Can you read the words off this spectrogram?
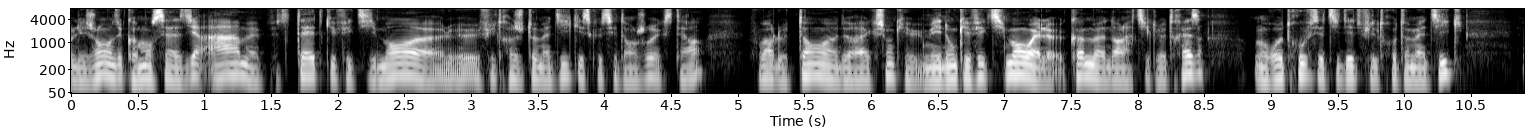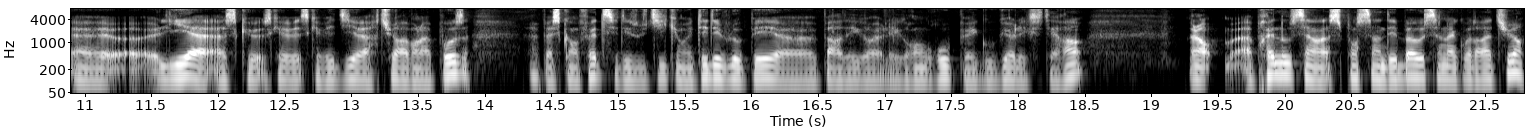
les gens ont commencé à se dire Ah, mais peut-être qu'effectivement, euh, le filtrage automatique, est-ce que c'est dangereux, etc. Il faut voir le temps de réaction qu'il y a eu. Mais donc, effectivement, ouais, comme dans l'article 13, on retrouve cette idée de filtre automatique euh, liée à, ce qu'avait ce qu'avait dit Arthur avant la pause, parce qu'en fait, c'est des outils qui ont été développés par des, les grands groupes Google, etc. Alors, après, nous, un, je pense c'est un débat au sein de la quadrature.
